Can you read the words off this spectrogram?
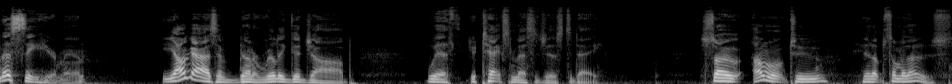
let's see here, man. Y'all guys have done a really good job with your text messages today. So I want to hit up some of those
